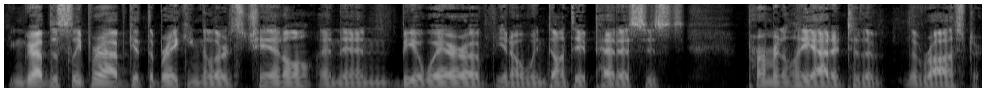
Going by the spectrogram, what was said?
You can grab the Sleeper app, get the breaking alerts channel, and then be aware of you know when Dante Pettis is permanently added to the the roster.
